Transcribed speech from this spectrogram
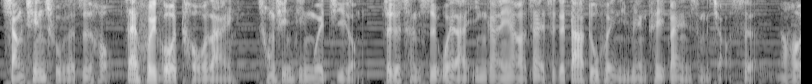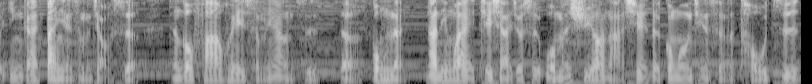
想清楚了之后，再回过头来重新定位基隆这个城市未来应该要在这个大都会里面可以扮演什么角色，然后应该扮演什么角色，能够发挥什么样子的功能。那另外接下来就是我们需要哪些的公共建设的投资。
